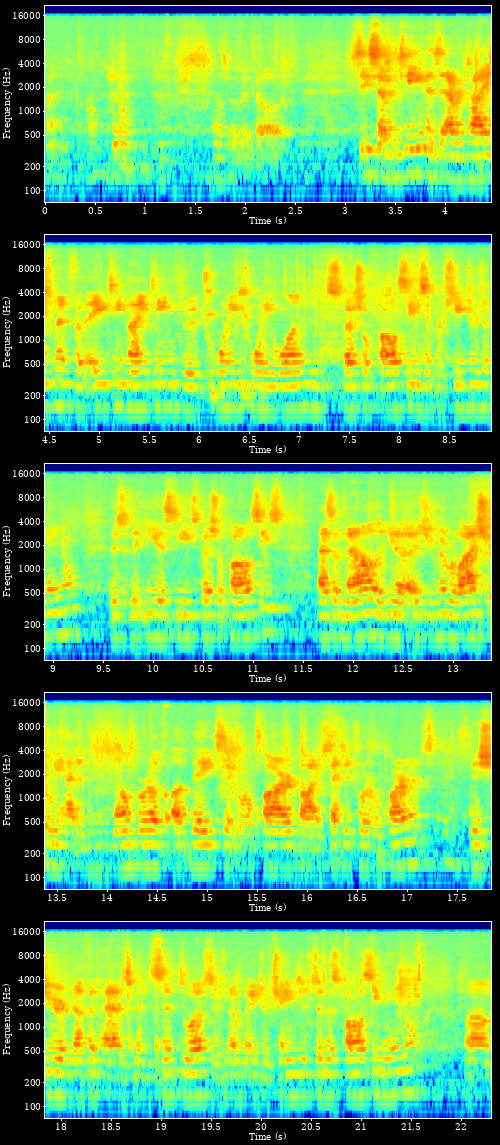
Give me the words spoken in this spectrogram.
That's what they call it. C seventeen is advertisement for the eighteen nineteen through twenty twenty-one Special Policies and Procedures Manual. This is the ESE Special Policies. As of now, you know, as you remember last year, we had a number of updates that were required by statutory requirements. This year, nothing has been sent to us. There's no major changes to this policy manual. Um,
